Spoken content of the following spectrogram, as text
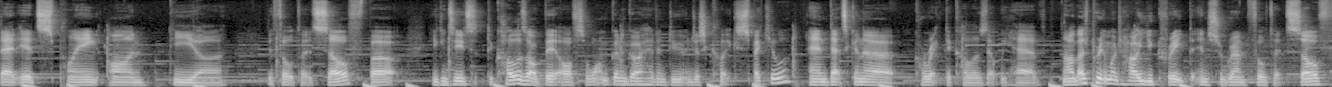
that it's playing on the, uh, the filter itself, but you can see the colors are a bit off. So what I'm gonna go ahead and do and just click specular and that's gonna correct the colors that we have. Now that's pretty much how you create the Instagram filter itself.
